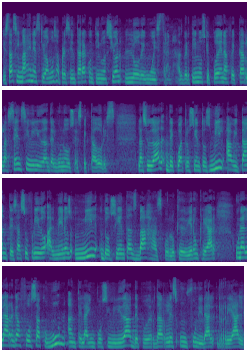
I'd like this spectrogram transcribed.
y estas imágenes que vamos a presentar a continuación lo demuestran. Advertimos que pueden afectar la sensibilidad de algunos espectadores. La ciudad de 400 mil habitantes ha sufrido al menos 1.200 bajas, por lo que debieron crear una larga fosa común ante la imposibilidad de poder darles un funeral real.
